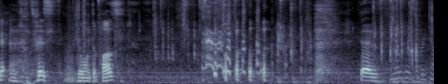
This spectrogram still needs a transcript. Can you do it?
Okay, uh, twist. You want to pause? yes.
